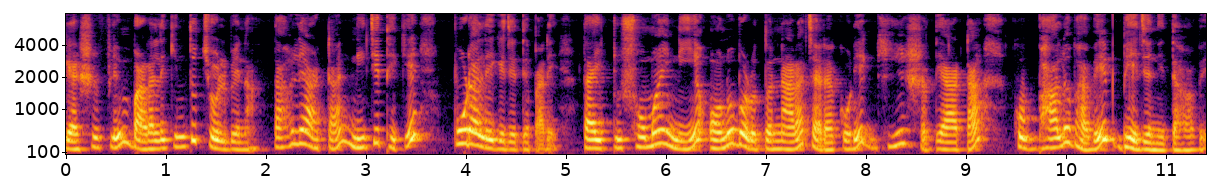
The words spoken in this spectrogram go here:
গ্যাসের ফ্লেম বাড়ালে কিন্তু চলবে না। তাহলে আটা নিচে থেকে পোড়া লেগে যেতে পারে। তাই একটু সময় নিয়ে অনবরত নাড়াচাড়া করে ঘিয়ের সাথে আটা খুব ভালোভাবে ভেজে নিতে হবে।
